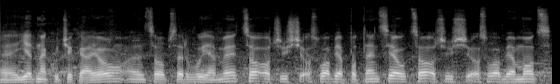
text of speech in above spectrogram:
e, jednak uciekają, co obserwujemy, co oczywiście osłabia potencjał, co oczywiście osłabia moc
